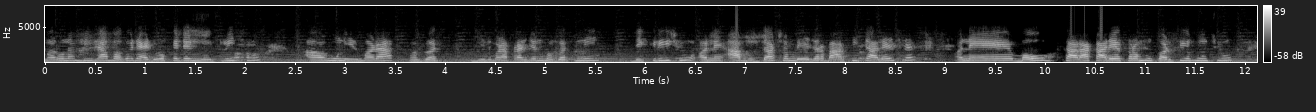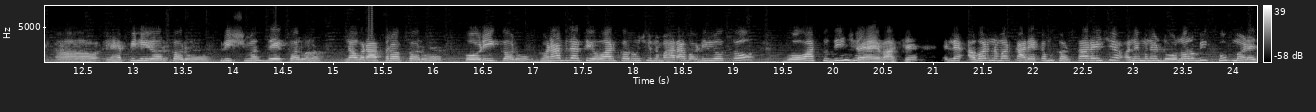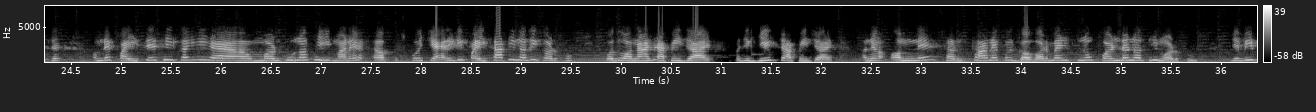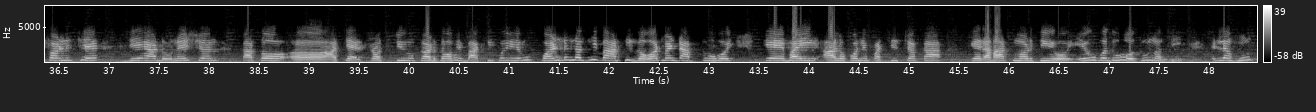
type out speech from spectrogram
મારું નામ Bina Bhagat advocate and notary છું. હું નિર્મળા ભગત, નિર્મળા પ્રાંજન ભગતની દીકરી છું અને આ વૃદ્ધાશ્રમ બે હજાર બારથી ચાલે છે અને બહુ સારા કાર્યક્રમ હું કરતી હું છું. હેપી ન્યુ યર કરું ક્રિસમસ ડે કરું, નવરાત્ર કરું, હોળી કરું, ઘણા બધા તહેવાર કરું છું અને મારા વડીલો તો ગોવા સુધી જઈ આવ્યા છે. એટલે અવારનવાર કાર્યક્રમ કરતા રહે છે અને મને ડોનરો બી ખૂબ મળે છે. અમને પૈસેથી કંઈ મળતું નથી. મને કોઈ ચેરિટી પૈસાથી નથી કરતું. બધું અનાજ આપી જાય, પછી ગિફ્ટ આપી જાય. અને અમને સંસ્થાને કોઈ ગવર્મેન્ટનું ફંડ નથી મળતું. જે બી ફંડ છે, જે આ ડોનેશન કાં તો આ ટ્રસ્ટીઓ કરતો હોય, બાકી કોઈ એવું ફંડ નથી બહારથી ગવર્મેન્ટ આપતું હોય કે ભાઈ આ લોકોને પચીસ ટકા કે રાહત મળતી હોય, એવું બધું હોતું નથી. એટલે હું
